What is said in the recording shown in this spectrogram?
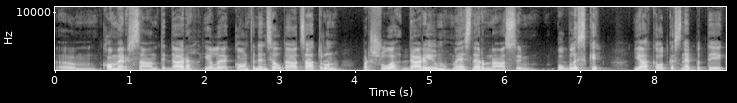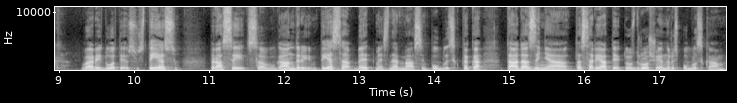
um, komersanti dara, ieliek konfidencialitātes atrunu par šo darījumu. Mēs nerunāsim publiski. Ja kaut kas nepatīk, var arī doties uz tiesu, prasīt savu gandarījumu tiesā, bet mēs nerunāsim publiski. Tā tādā ziņā tas arī attiektos droši vien uz publiskām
